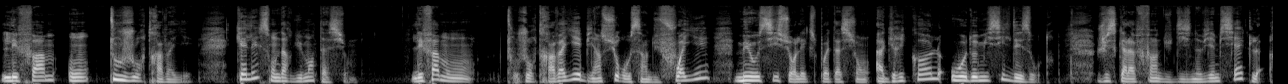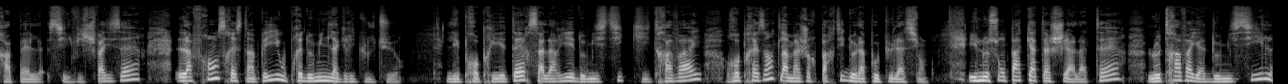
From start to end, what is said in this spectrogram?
les femmes ont toujours travaillé. Quelle est son argumentation? Les femmes ont toujours travaillé, bien sûr, au sein du foyer, mais aussi sur l'exploitation agricole ou au domicile des autres. Jusqu'à la fin du XIXe siècle, rappelle Sylvie Schweizer, la France reste un pays où prédomine l'agriculture. Les propriétaires, salariés domestiques qui y travaillent représentent la majeure partie de la population. Ils ne sont pas qu'attachés à la terre, le travail à domicile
